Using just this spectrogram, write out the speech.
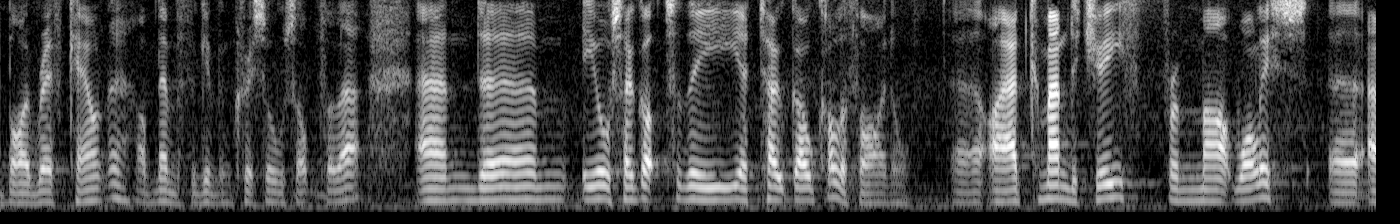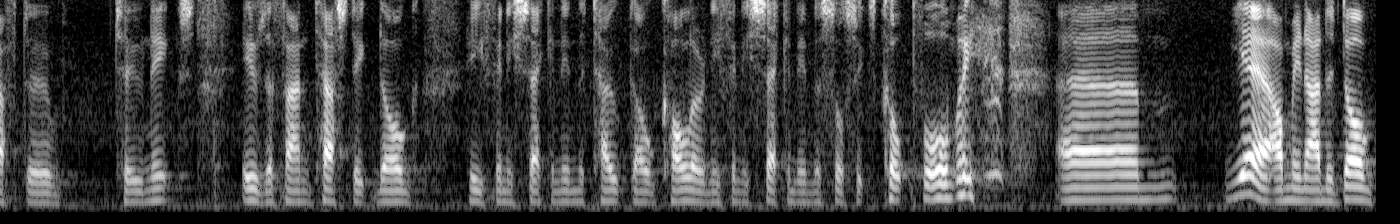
by Rev Counter. I've never forgiven Chris Allsop for that. And um, he also got to the uh, Tote Gold Collar final. Uh, I had Commander Chief from Mark Wallace uh, after two nicks. He was a fantastic dog. He finished second in the Tote Gold Collar and he finished second in the Sussex Cup for me. um, yeah, I mean, I had a dog,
